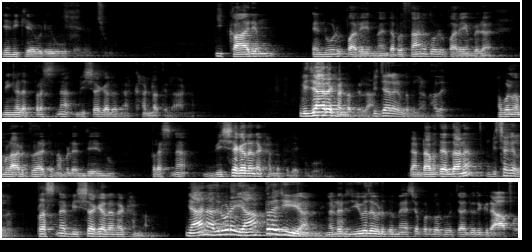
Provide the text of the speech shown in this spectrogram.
എനിക്ക് എവിടെയോ ഉപയോഗിച്ചു ഈ കാര്യം എന്നോട് പറയുന്ന എന്റെ പ്രസ്ഥാനത്തോട് പറയുമ്പോൾ നിങ്ങളെ പ്രശ്ന വിശകലന ഖണ്ഡത്തിലാണ്. വിചാരഖണ്ഡത്തിലാണ് വിചാരഖണ്ഡത്തിലാണ് അതെ. അപ്പോൾ നമ്മൾ അടുത്തതായിട്ട് നമ്മൾ എന്ത് ചെയ്യുന്നു? പ്രശ്ന വിശകലന ഖണ്ഡത്തിലേക്ക് പോകുന്നു. രണ്ടാമത്തെ എന്താണ്? വിശകലനം. പ്രശ്ന വിശകലന ഖണ്ഡം. ഞാൻ അതിലൂടെ യാത്ര ചെയ്യുകയാണ്. നിങ്ങളുടെ ഒരു ജീവിതം എടുത്ത് മേശപ്പുറത്തോട്ട് വെച്ചാൽ അതിന്റെ ഒരു ഗ്രാഫ്.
